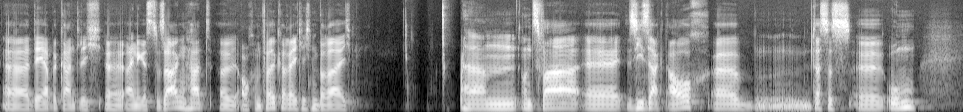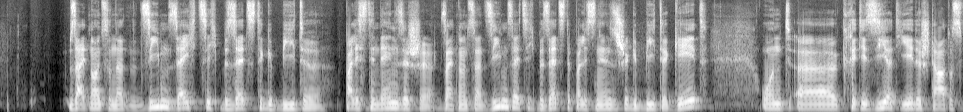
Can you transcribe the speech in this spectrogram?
äh, der bekanntlich äh, einiges zu sagen hat, äh, auch im völkerrechtlichen Bereich. Ähm, und zwar, äh, sie sagt auch, äh, dass es äh, um seit 1967 besetzte Gebiete, palästinensische, seit 1967 besetzte palästinensische Gebiete geht und äh, kritisiert jede Status,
